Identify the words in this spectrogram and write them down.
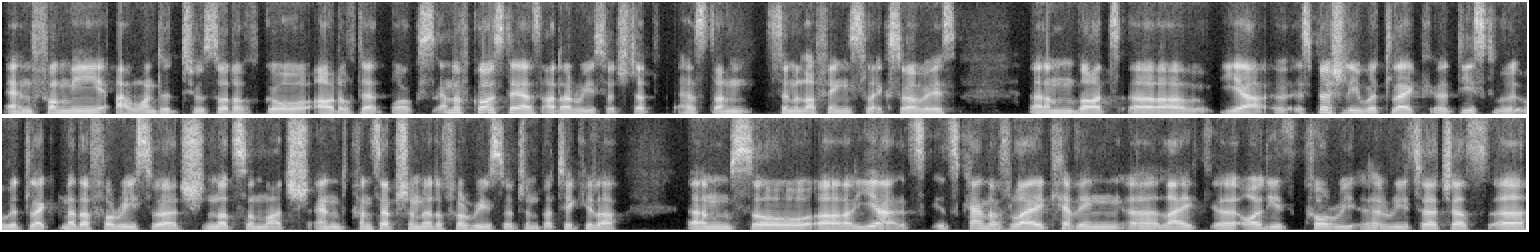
And for me, I wanted to sort of go out of that box. And of course, there's other research that has done similar things like surveys. Um, but uh, yeah, especially with like uh, these with like metaphor research, not so much, and conceptual metaphor research in particular. Um, so uh, yeah, it's it's kind of like having uh, like uh, all these co-researchers uh,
